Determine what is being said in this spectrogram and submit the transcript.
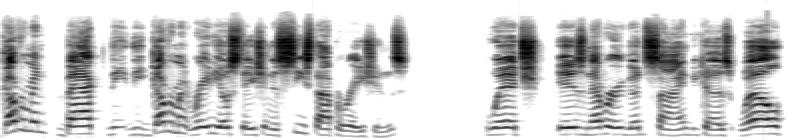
government backed the, the government radio station has ceased operations which is never a good sign because, well,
